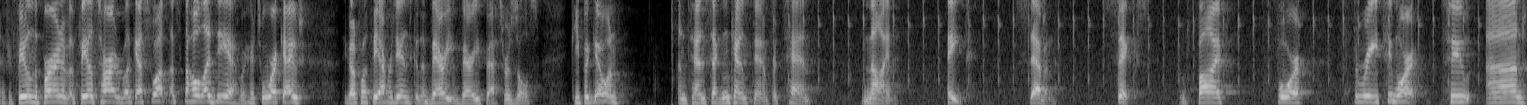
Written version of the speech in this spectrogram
If you're feeling the burn, if it feels hard, well, guess what? That's the whole idea. We're here to work out. You gotta put the effort in to get the very, very best results. Keep it going. And 10 second countdown for 10, 9, 8, 7, 6, 5, 4, 3, 2 more, 2, and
